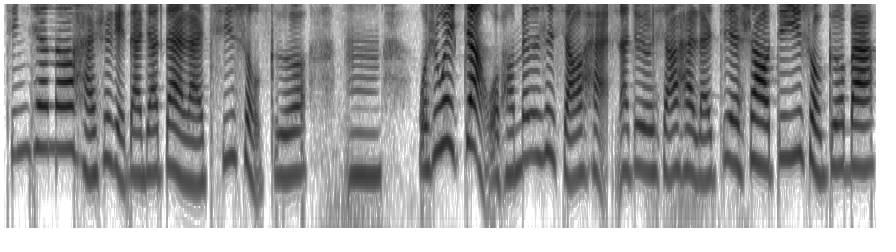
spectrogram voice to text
今天呢还是给大家带来七首歌。嗯，我是魏酱，我旁边的是小海，那就由小海来介绍第一首歌吧。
